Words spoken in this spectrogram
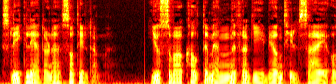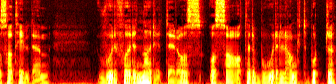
slik lederne sa til dem. Josva kalte mennene fra Gibeon til seg og sa til dem, Hvorfor narret dere oss og sa at dere bor langt borte,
